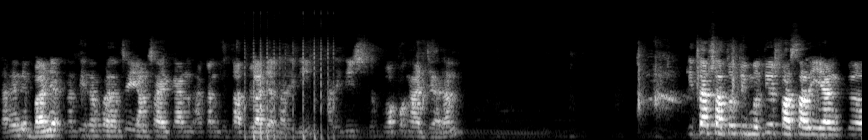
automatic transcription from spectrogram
Karena ini banyak nanti referensi yang saya akan akan kita belajar hari ini. Hari ini sebuah pengajaran. Kitab 1 Timotius pasal yang ke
